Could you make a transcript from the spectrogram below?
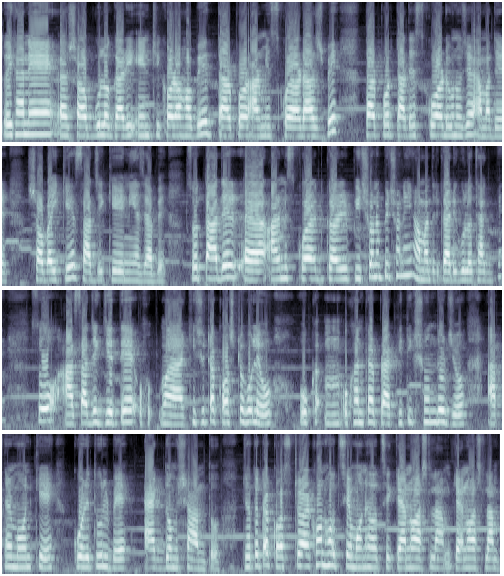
তো এখানে সবগুলো গাড়ি এন্ট্রি করা হবে, তারপর আর্মি স্কোয়াড আসবে, তারপর তাদের স্কোয়াড অনুযায়ী আমাদের সবাইকে সাজেকে নিয়ে যাবে। সো তাদের আর্মি স্কোয়াড গাড়ির পিছনে পিছনেই আমাদের গাড়িগুলো থাকবে। সো সাজেক যেতে কিছুটা কষ্ট হলেও ওখা- ওখানকার প্রাকৃতিক সৌন্দর্য আপনার মনকে করে তুলবে একদম শান্ত। যতটা কষ্ট এখন হচ্ছে, মনে হচ্ছে কেন আসলাম কেন আসলাম,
